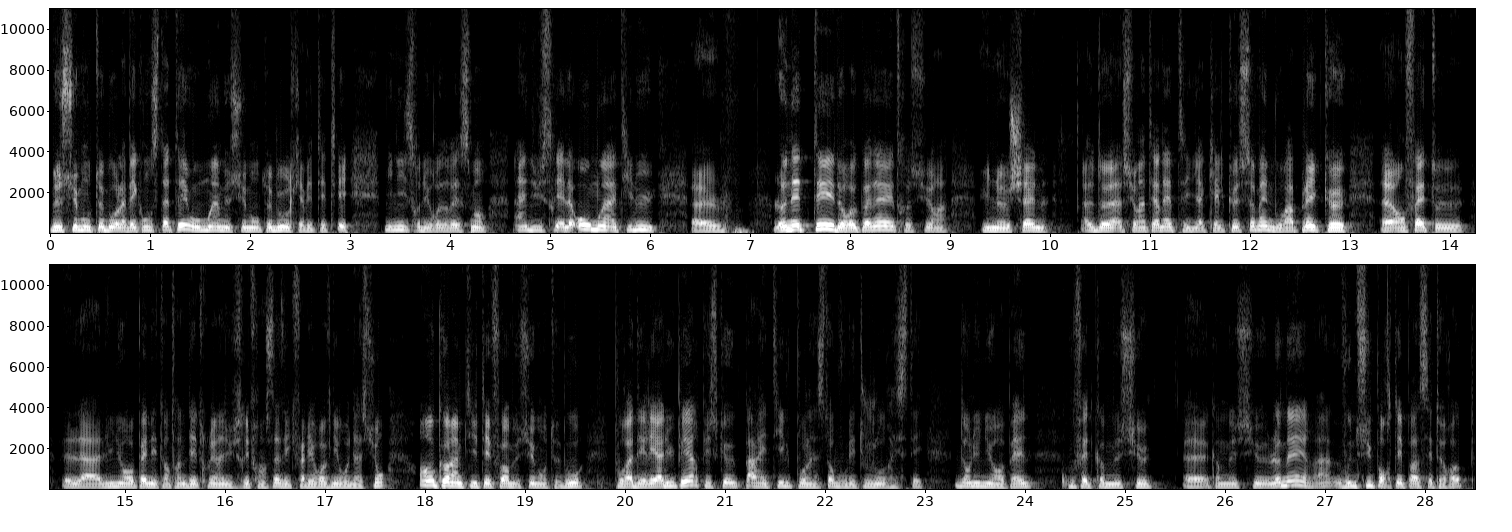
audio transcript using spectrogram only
Monsieur Montebourg l'avait constaté. Au moins, Monsieur Montebourg, qui avait été ministre du redressement industriel, au moins a-t-il eu euh, l'honnêteté de reconnaître sur une chaîne de, sur Internet il y a quelques semaines. Vous rappelez que, euh, en fait, euh, l'Union européenne est en train de détruire l'industrie française et qu'il fallait revenir aux nations. Encore un petit effort, Monsieur Montebourg, pour adhérer à l'UPR, puisque, paraît-il, pour l'instant, vous voulez toujours rester dans l'Union européenne. Vous faites comme Monsieur, euh, comme Monsieur Le Maire. Hein. Vous ne supportez pas cette Europe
